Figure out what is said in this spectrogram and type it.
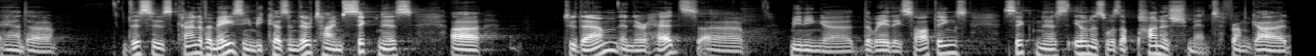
And uh, this is kind of amazing because in their time, sickness uh, to them in their heads, uh, meaning uh, the way they saw things, sickness, illness was a punishment from God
